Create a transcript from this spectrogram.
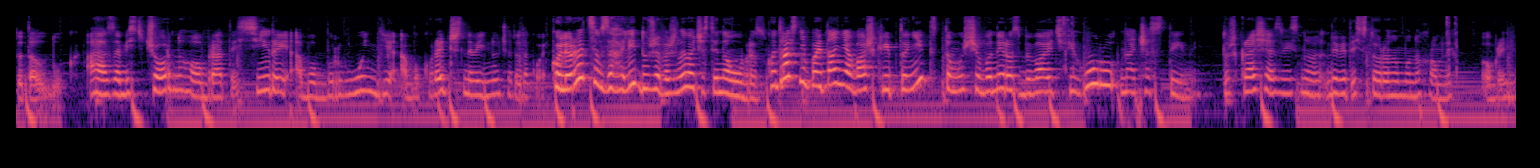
Total Look. А замість чорного обрати сірий або бургунді, або коричневий, ну чи то таке. Кольори це взагалі дуже важлива частина образу. Контрастні поєднання ваш кріптоніт, тому що вони розбивають фігуру на частини. Тож краще, звісно, дивитись в сторону монохромних образів.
